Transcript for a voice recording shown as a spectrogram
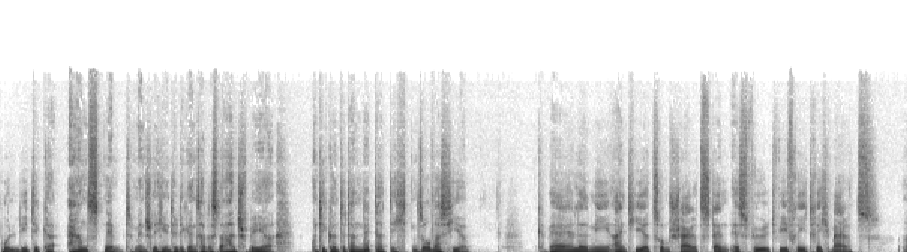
Politiker ernst nimmt. Menschliche Intelligenz hat es da halt schwer. Und die könnte dann netter dichten. Sowas hier. Quäle nie ein Tier zum Scherz, denn es fühlt wie Friedrich Merz. Äh,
